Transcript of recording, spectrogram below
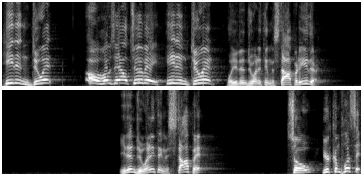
he didn't do it. Oh, Jose Altuve, he didn't do it. Well, you didn't do anything to stop it either. You didn't do anything to stop it. So you're complicit.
